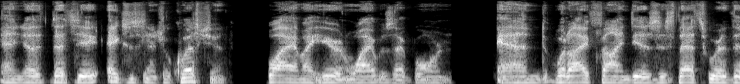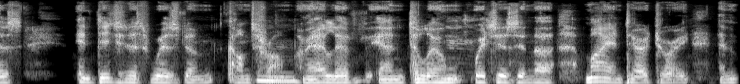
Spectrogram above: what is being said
And uh, that's the existential question. Why am I here and why was I born? And what I find is, is that's where this indigenous wisdom comes from. Mm. I mean, I live in Tulum, which is in the Mayan territory, and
